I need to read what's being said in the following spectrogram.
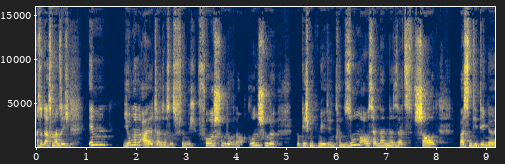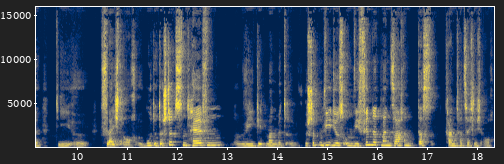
Also dass man sich im jungen Alter, also das ist für mich Vorschule oder auch Grundschule, wirklich mit Medienkonsum auseinandersetzt, schaut, was sind die Dinge, die äh, vielleicht auch gut unterstützend helfen, wie geht man mit äh, bestimmten Videos um, wie findet man Sachen, das kann tatsächlich auch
